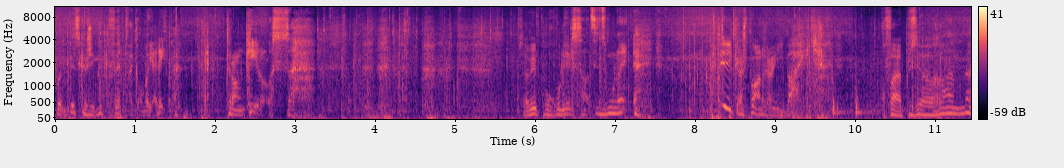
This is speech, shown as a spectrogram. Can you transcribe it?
Pas une piste que j'ai beaucoup faite, fait qu'on va y aller. Tranquilos. Vous savez, pour rouler le sentier du moulin, et que je prendrai un e-bike pour faire plusieurs runs.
